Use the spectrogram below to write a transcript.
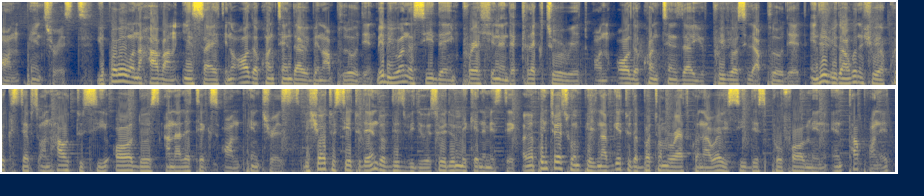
on Pinterest. You probably want to have an insight in all the content that you've been uploading. Maybe you want to see the impression and the click-through rate on all the contents that you've previously uploaded. In this video, I'm going to show you quick steps on how to see all those analytics on Pinterest. Be sure to stay to the end of this video so you don't make any mistake. On your Pinterest homepage, navigate to the bottom right corner where you see this profile menu and tap on it.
